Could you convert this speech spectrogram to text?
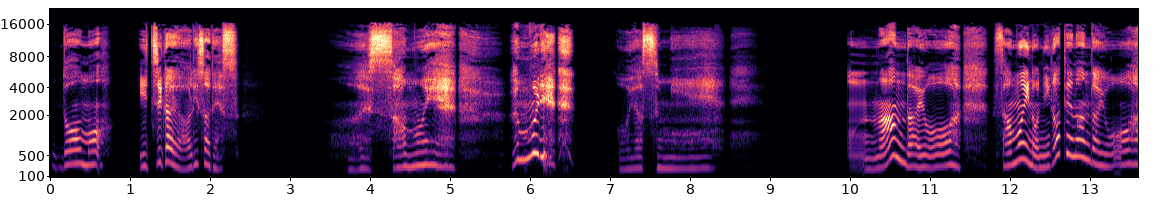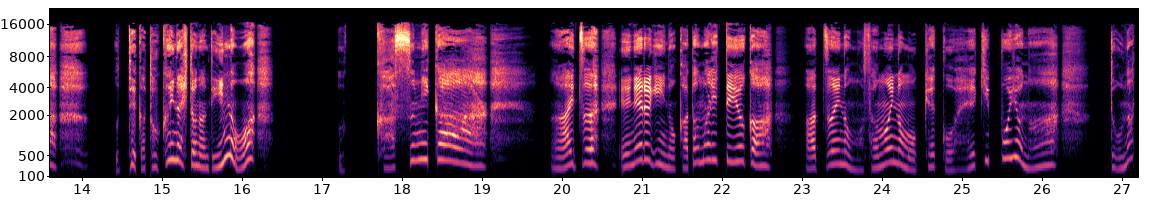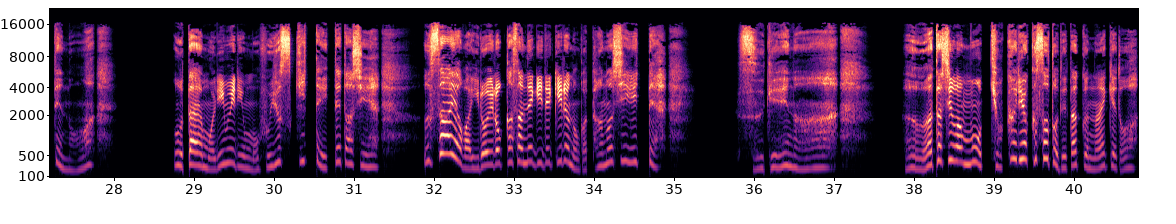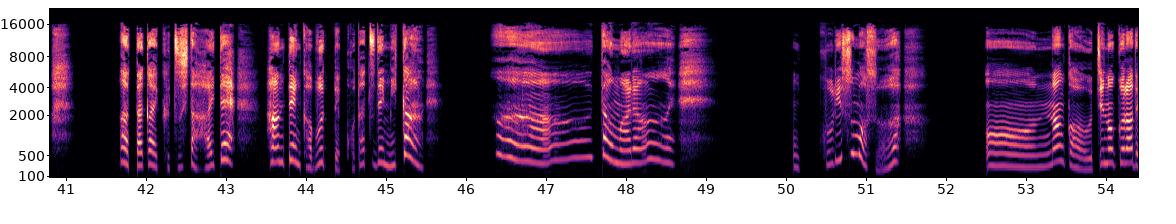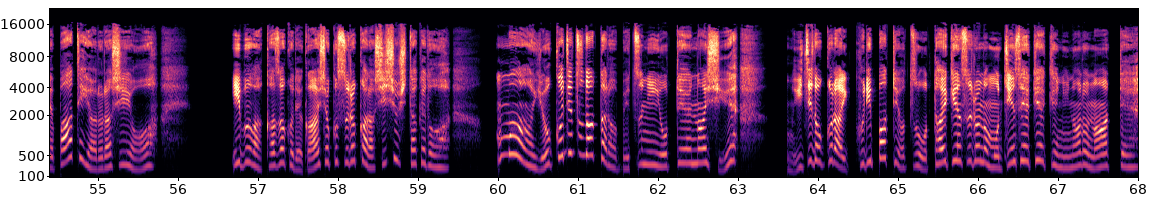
どうも、市ヶ谷ありさです。寒い。無理おやすみ。なんだよ。寒いの苦手なんだよ。てか得意な人なんていんの？かすみか。あいつ、エネルギーの塊っていうか、暑いのも寒いのも結構平気っぽいよな。どうなってんの？歌えもリミリンも冬好きって言ってたし、ウサーヤはいろいろ重ね着できるのが楽しいって。すげえな私はもう極力外出たくないけど、あったかい靴下履いて、斑点かぶってこたつでみかん。あー、たまらん。クリスマス？うーん、なんかうちの蔵でパーティーやるらしいよ。イブは家族で外食するから死守したけど、まあ翌日だったら別に予定ないし、一度くらいクリパってやつを体験するのも人生経験になるなって。そう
